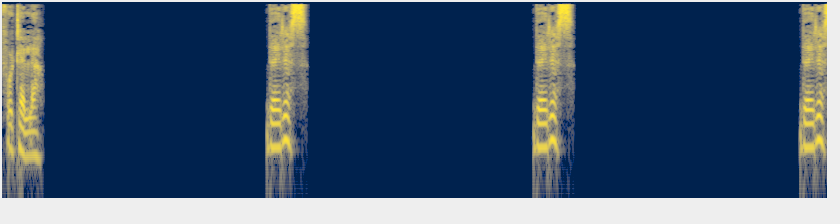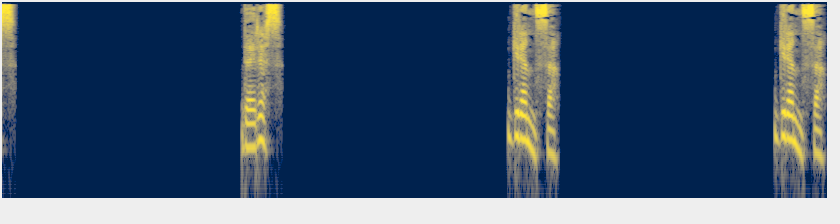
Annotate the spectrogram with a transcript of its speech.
Fortelle. Deres. Deres. Deres. Deres. Grense. Grense.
